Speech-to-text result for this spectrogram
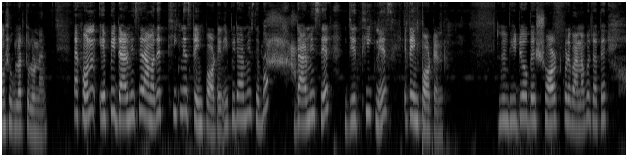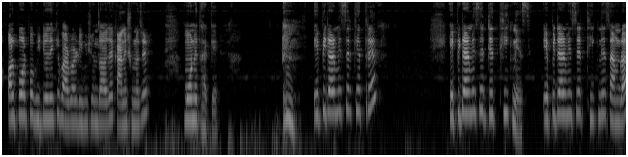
অংশগুলোর তুলনায়। এখন এপিডার্মিসের আমাদের থিকনেসটা ইম্পর্টেন্ট এপিডার্মিস এবং ডার্মিসের যে থিকনেস এটা ইম্পর্টেন্ট ভিডিও বেশ শর্ট করে বানাবো যাতে অল্প অল্প ভিডিও দেখে বারবার রিভিশন দেওয়া যায়, কানে শোনা যায়, মনে থাকে। এপিডার্মিসের ক্ষেত্রে? এপিডার্মিসের যে থিকনেস এপিডার্মিসের থিকনেস আমরা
